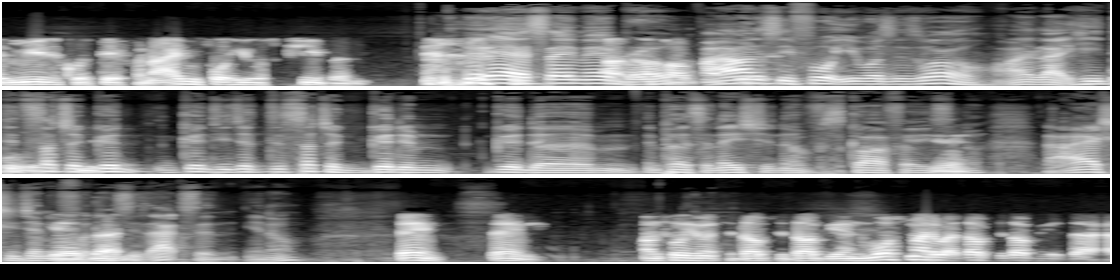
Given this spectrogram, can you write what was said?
the music was different. I even thought he was Cuban. yeah, same here, bro. I- honestly thought he was as well. I like he did such a good, good. He just did such a good, im, good um, impersonation of Scarface. You Yeah. know? like, I actually genuinely Yeah, thought that was his accent. You know, Same, same. Until he went to WCW. And what's mad about WCW is that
